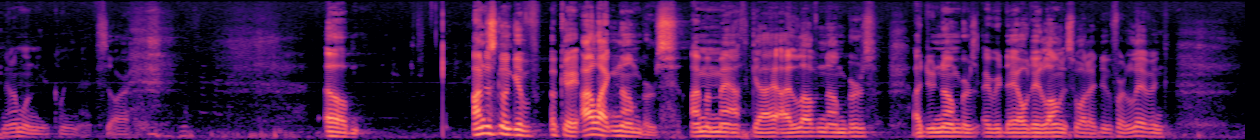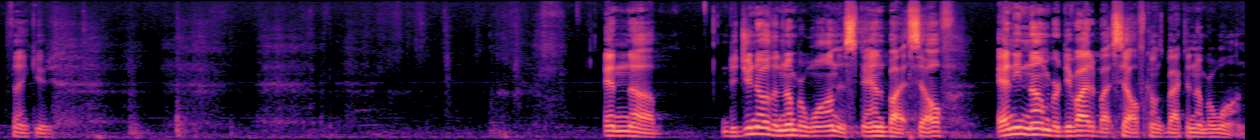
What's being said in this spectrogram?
Now I'm going to need a Kleenex, sorry. Um, I'm just going to give, okay, I like numbers. I'm a math guy. I love numbers. I do numbers every day, all day long. It's what I do for a living. Thank you. And uh, did you know the number one is stand by itself? Any number divided by itself comes back to number one.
